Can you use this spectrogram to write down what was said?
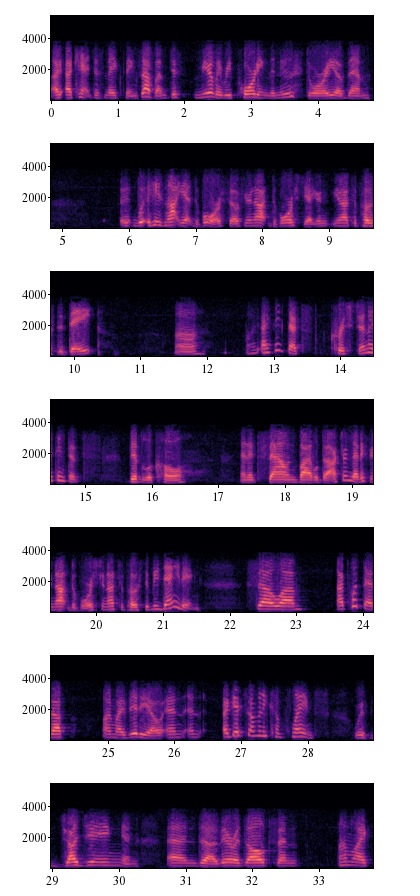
I, I can't just make things up. I'm just merely reporting the news story of them. He's not yet divorced, so if you're not divorced yet, you're you're not supposed to date. Uh, I, think that's Christian. I think that's biblical, and it's sound Bible doctrine that if you're not divorced, you're not supposed to be dating. So um, I put that up on my video, and and I get so many complaints with judging and and uh, they're adults and I'm like,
